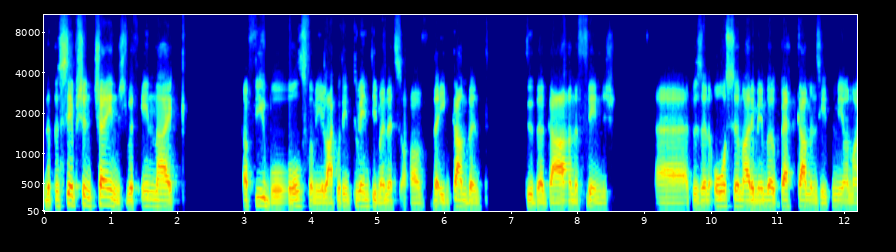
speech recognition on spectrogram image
the perception changed within like a few balls for me, like within 20 minutes of the incumbent to the guy on the fringe. Uh, it was an awesome. I remember Pat Cummins hitting me on my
